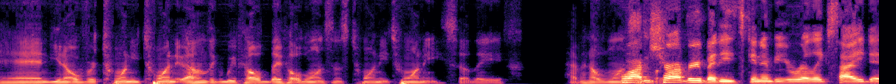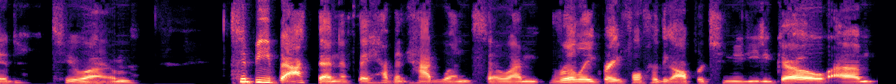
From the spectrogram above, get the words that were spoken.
and you know, over 2020. I don't think we've held they've held one since 2020, so they haven't held one. Well, I'm sure everybody's going to be really excited to um to be back then if they haven't had one. So I'm really grateful for the opportunity to go. Um,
